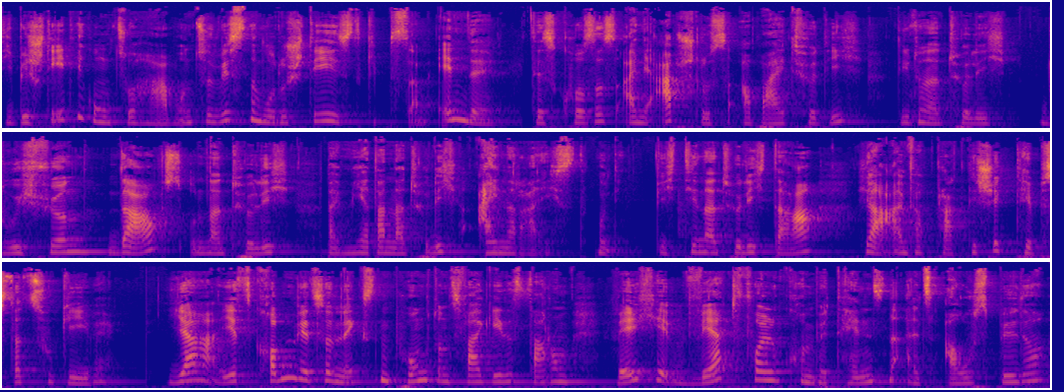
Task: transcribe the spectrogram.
die Bestätigung zu haben und zu wissen, wo du stehst, gibt es am Ende des Kurses eine Abschlussarbeit für dich, die du natürlich durchführen darfst und natürlich bei mir dann natürlich einreichst. Und ich dir natürlich da ja einfach praktische Tipps dazu gebe. Ja, jetzt kommen wir zum nächsten Punkt und zwar geht es darum, welche wertvollen Kompetenzen als Ausbilder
